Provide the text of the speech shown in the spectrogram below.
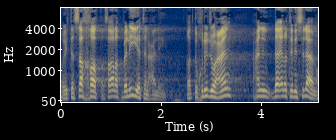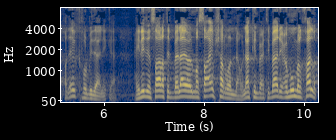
ويتسخط صارت بلية عليه. قد تخرجه عن عن دائرة الإسلام قد يكفر بذلك. حينئذ صارت البلايا والمصائب شرا له. لكن باعتبار عموم الخلق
